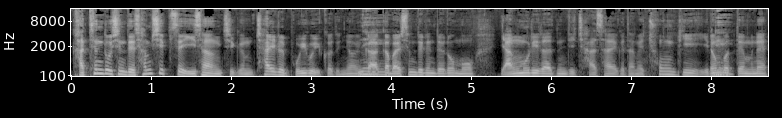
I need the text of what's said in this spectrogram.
같은 도시인데 30세 이상 지금 차이를 보이고 있거든요. 그러니까 네. 아까 말씀드린 대로 뭐 약물이라든지 자살 그다음에 총기 이런 네. 것 때문에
